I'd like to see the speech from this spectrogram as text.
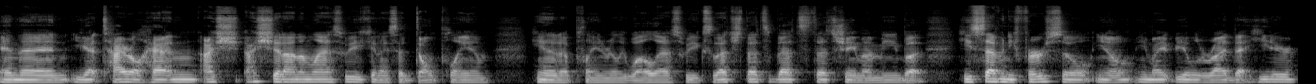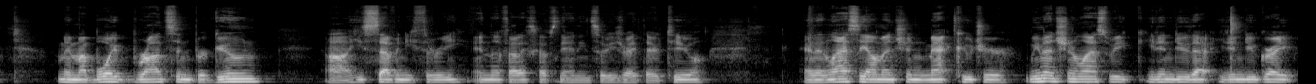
and then you got Tyrrell Hatton. I, sh- I shit on him last week, and I said don't play him. He ended up playing really well last week, so that's that's that's that's shame on me. But he's seventy first, so you know he might be able to ride that heater. I mean, my boy Bronson Burgoon, uh, he's seventy three in the FedEx Cup standing, so he's right there too. And then lastly, I'll mention Matt Kuchar. We mentioned him last week. He didn't do that. He didn't do great.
